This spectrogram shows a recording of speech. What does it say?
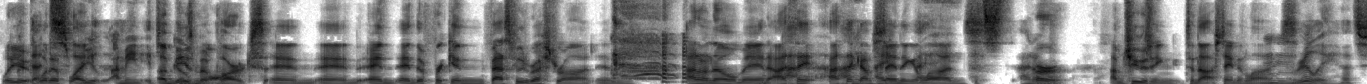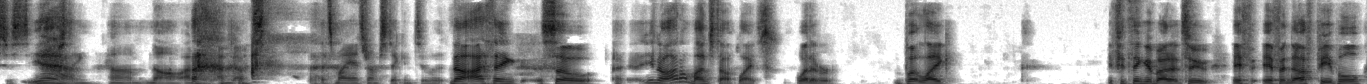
What do you? What that's if like really- I mean, if you amusement Walmart- parks and and and and the freaking fast food restaurant and I don't know, man. I think I, think I, am standing in I- lines. It's I don't or I'm choosing to not stand in lines. Mhm. really. That's just Yeah. interesting. Um, no, I'm, I'm, I'm, that's my answer. I'm sticking to it. No, I think so. uh, You know, I don't mind stoplights, whatever. But like, if you think about it too, if if enough people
